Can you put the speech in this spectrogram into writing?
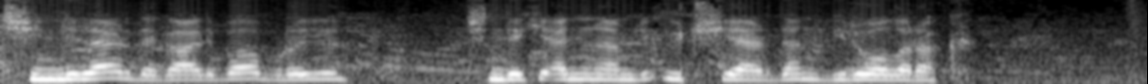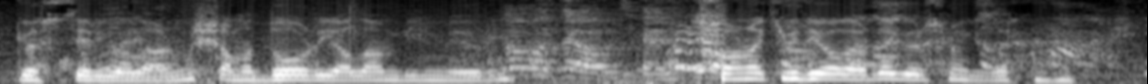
Çinliler de galiba burayı Çin'deki en önemli üç yerden biri olarak gösteriyorlarmış ama doğru yalan bilmiyorum. Sonraki videolarda görüşmek üzere.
